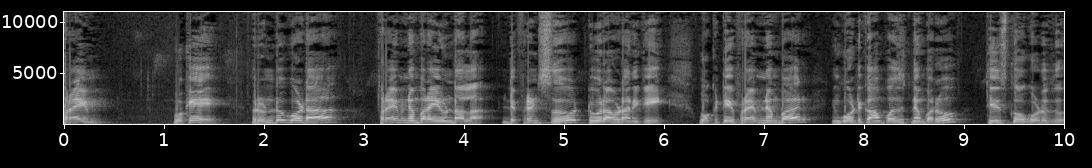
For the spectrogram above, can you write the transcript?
prime okay రెండు కూడా ప్రైమ్ నెంబర్ అయి ఉండాల? డిఫరెన్స్ టూ రావడానికి. ఒకటి ప్రైమ్ నెంబర్ ఇంకోటి కాంపోజిట్ నెంబరు తీసుకోకూడదు.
